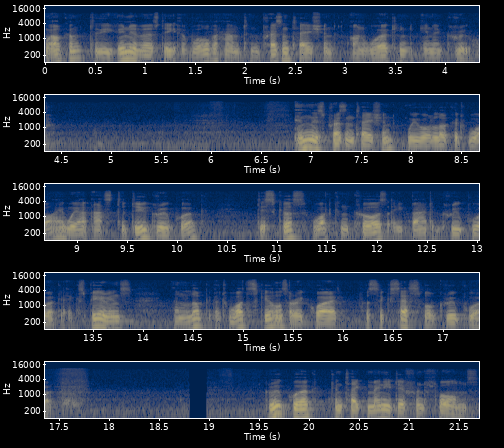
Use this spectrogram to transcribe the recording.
Welcome to the University of Wolverhampton presentation on working in a group. In this presentation, we will look at why we are asked to do group work, discuss what can cause a bad group work experience, and look at what skills are required for successful group work. Group work can take many different forms.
